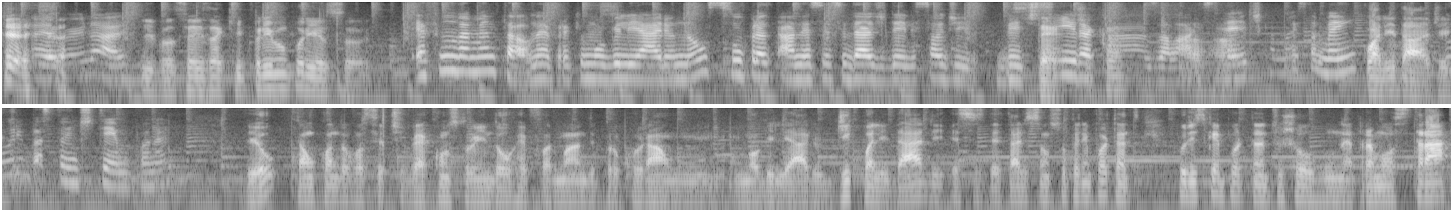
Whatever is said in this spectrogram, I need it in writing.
É verdade. E vocês aqui primam por isso. É fundamental, né, para que o mobiliário não supra a necessidade dele só de vestir a Estética. casa lá, Aham. estética, mas também Qualidade. dure bastante tempo, né? Viu? Então, quando você estiver construindo ou reformando e procurar um imobiliário de qualidade, esses detalhes são super importantes. Por isso que é importante o showroom, né? Para mostrar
